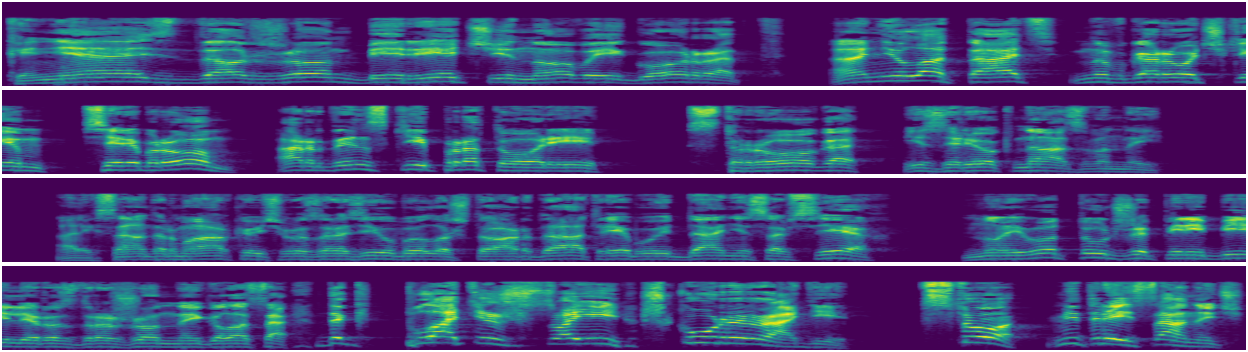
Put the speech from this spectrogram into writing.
«Князь должен беречь и новый город, а не латать новгородским серебром ордынские протории», строго изрек названный. Александр Маркович возразил было, что Орда требует дани со всех, но его тут же перебили раздраженные голоса. «Так платишь своей шкуры ради!» Сто, Митрей Саныч,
